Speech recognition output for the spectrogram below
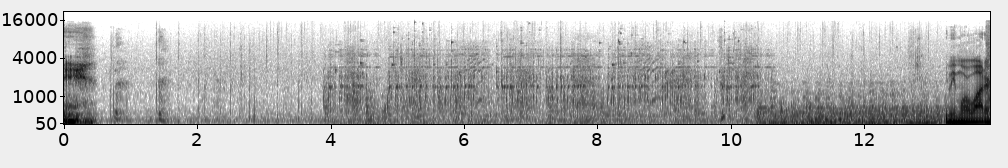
Eh. More water.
